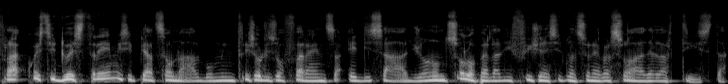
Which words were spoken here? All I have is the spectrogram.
Fra questi due estremi si piazza un album intriso di sofferenza e disagio, non solo per la difficile situazione personale dell'artista.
